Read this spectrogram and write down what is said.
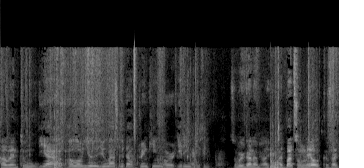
having to Yeah, how, how long you you last without drinking or eating anything? so we're gonna I, I bought some milk because I,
